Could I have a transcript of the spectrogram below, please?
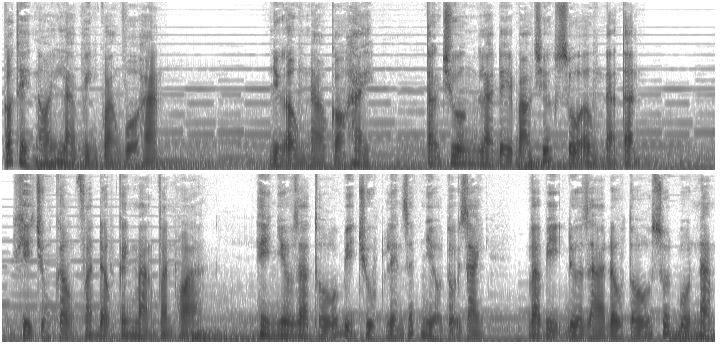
có thể nói là vinh quang vô hạn. Nhưng ông nào có hay, tặng chuông là để báo trước số ông đã tận. Khi Trung Cộng phát động cách mạng văn hóa, Hỷ nhiều gia thố bị chụp lên rất nhiều tội danh và bị đưa ra đấu tố suốt 4 năm,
